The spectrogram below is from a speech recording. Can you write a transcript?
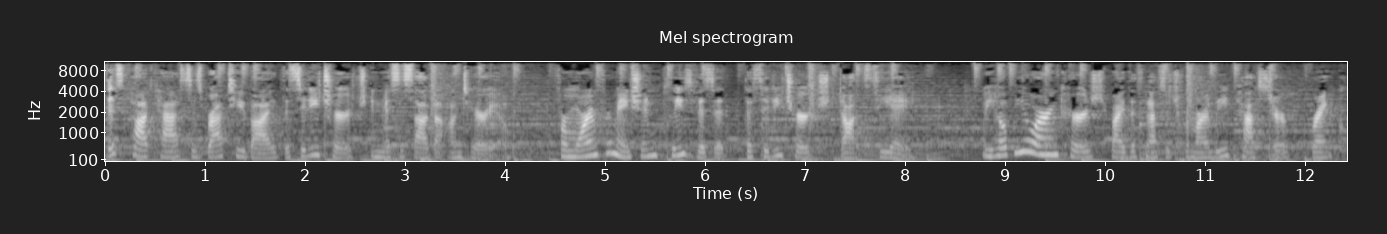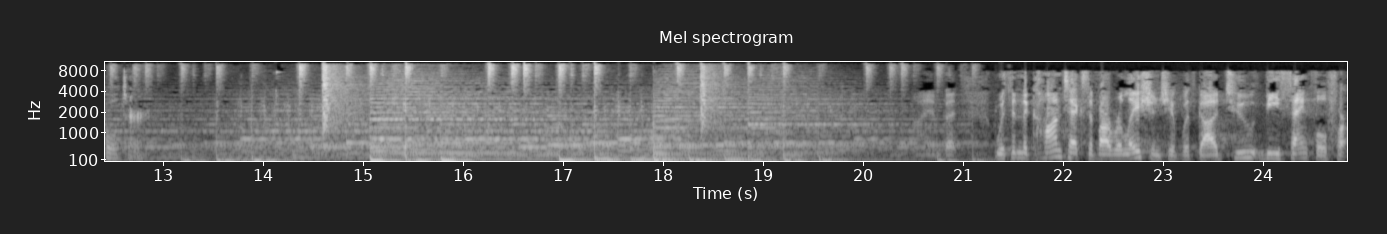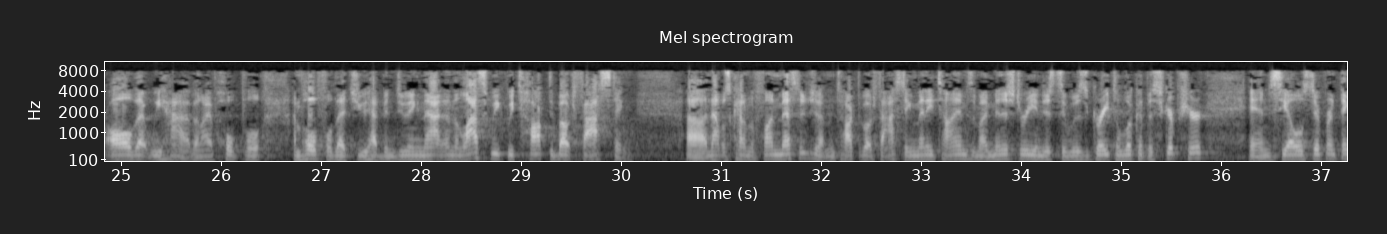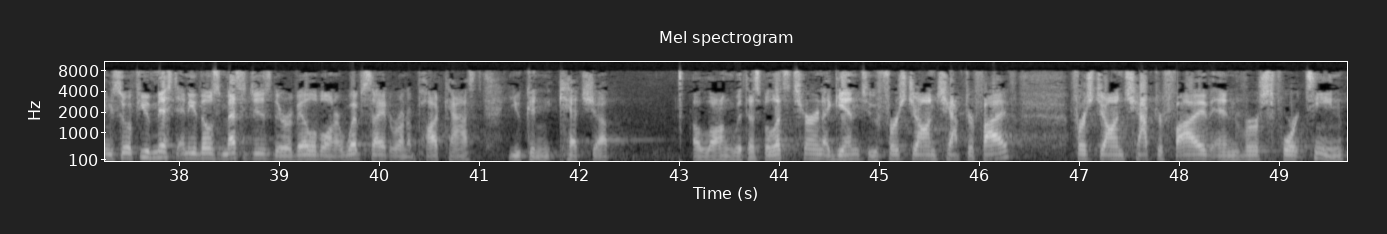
This podcast is brought to you by the City Church in Mississauga, Ontario. For more information, please visit thecitychurch.ca. We hope you are encouraged by this message from our lead pastor, Frank Coulter. Within the context of our relationship with God, to be thankful for all that we have. And I'm hopeful, I'm hopeful that you have been doing that. And then last week we talked about fasting. Uh, and that was kind of a fun message. I haven't talked about fasting many times in my ministry, and just it was great to look at the scripture and see all those different things. So if you missed any of those messages, they're available on our website or on a podcast. You can catch up along with us. But let's turn again to 1 John chapter 5. 1 John chapter 5 and verse 14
